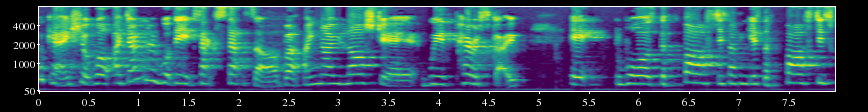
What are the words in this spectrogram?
Okay, sure. Well, I don't know what the exact stats are, but I know last year with Periscope, it was the fastest. I think it's the fastest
